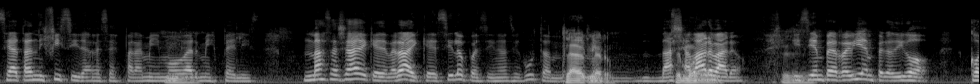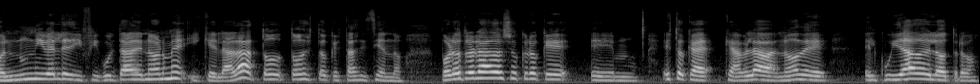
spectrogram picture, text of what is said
sea tan difícil a veces para mí mover mm. mis pelis. Más allá de que de verdad hay que decirlo, pues si no es injusto, claro, claro. vaya bárbaro. y siempre re bien, pero digo, con un nivel de dificultad enorme y que la da todo, todo esto que estás diciendo. Por otro lado, yo creo que em, esto que, que hablaba, ¿no? De el cuidado del otro,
